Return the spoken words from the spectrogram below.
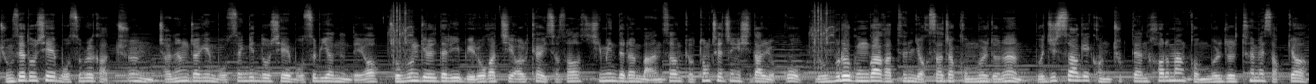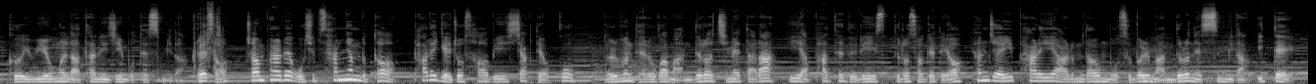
중세 도시의 모습을 갖춘 전형적인 못생긴 도시의 모습이 었는데요. 좁은 길들이 미로같이 얽혀 있어서 시민들은 만성 교통체증에 시달렸고 루브르 궁과 같은 역사적 건물들은 무질서하게 건축된 허름한 건물들 틈에 섞여 그 위용을 나타내지 못했습니다. 그래서 1853년부터 파리 개조 사업이 시작되었고 넓은 대로가 만들어짐에 따라 이 아파트들이 들어서게 되어 현재의 파리의 아름다운 모습을 만들어냈습니다. 이때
